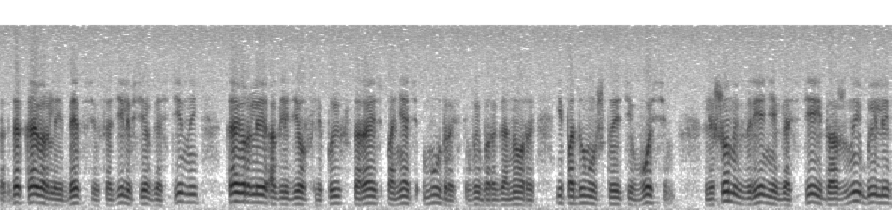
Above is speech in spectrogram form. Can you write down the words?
Когда Каверли и Бетси усадили всех в гостиной, Каверли оглядел слепых, стараясь понять мудрость выбора Гоноры, и подумал, что эти восемь, лишенных зрения гостей, должны были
